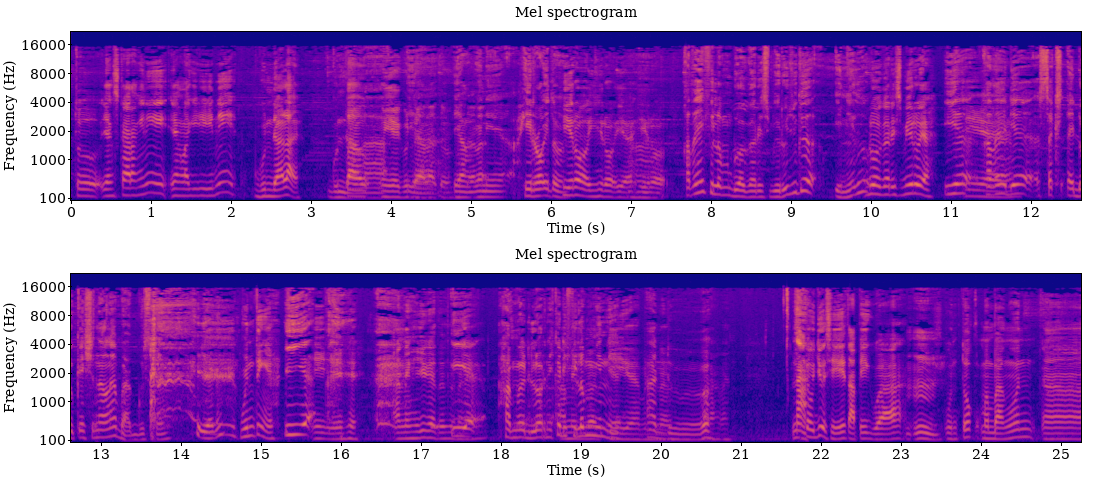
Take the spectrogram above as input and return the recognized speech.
tuh yang sekarang ini yang lagi ini Gundala ya Gundala. Tahu, iya, Gundala tuh, Yang Gundala. ini hero itu. hero hero ya hero Katanya film dua garis biru juga ini tuh. dua garis biru ya Iya, Iya. katanya dia sex educationalnya bagus kan. iya kan? bunting ya Iya. iya aneh juga tuh Iya, hamil di luar nikah Hamil di difilmin luar- ya. iya, bener. Aduh. Parah. Nah, setuju sih tapi gua mm, untuk membangun eh,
